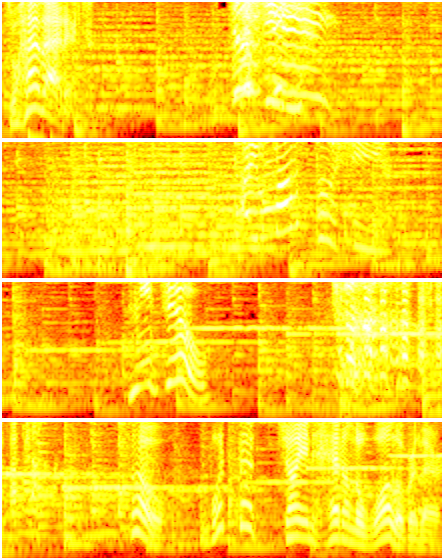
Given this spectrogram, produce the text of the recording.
So have at it! Sushi! I love sushi! Me too! So, what's that giant head on the wall over there?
